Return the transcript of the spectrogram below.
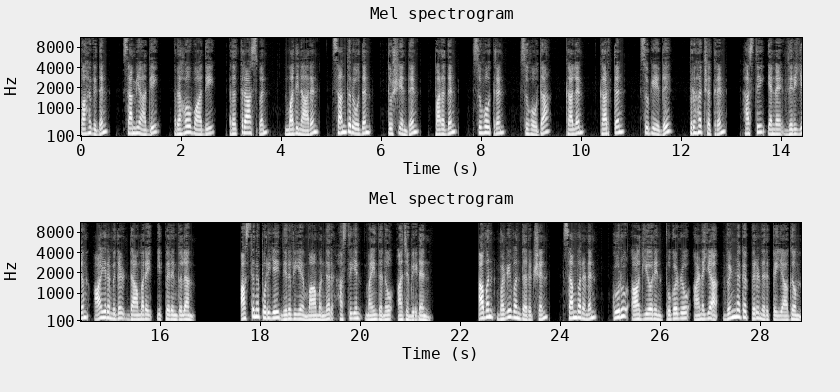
பகவிதன் சம்யாதி ரஹோவாதி ரத்ராஸ்வன் மதினாரன் சந்தரோதன் துஷ்யந்தன் பரதன் சுஹோத்ரன் சுஹோதா கலன் கர்த்தன் சுகேது பிருஹச்சத்ரன் ஹஸ்தி என விரியம் ஆயிரமிதழ் தாமரை இப்பெருந்துலம் அஸ்தனபுரியை நிறுவிய மாமன்னர் ஹஸ்தியின் மைந்தனோ அஜமீடன். அவன் வழிவந்த ரிக்ஷன் சம்பரணன் குரு ஆகியோரின் புகழோ அணையா விண்ணகப் பெருநெருப்பையாகும்.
